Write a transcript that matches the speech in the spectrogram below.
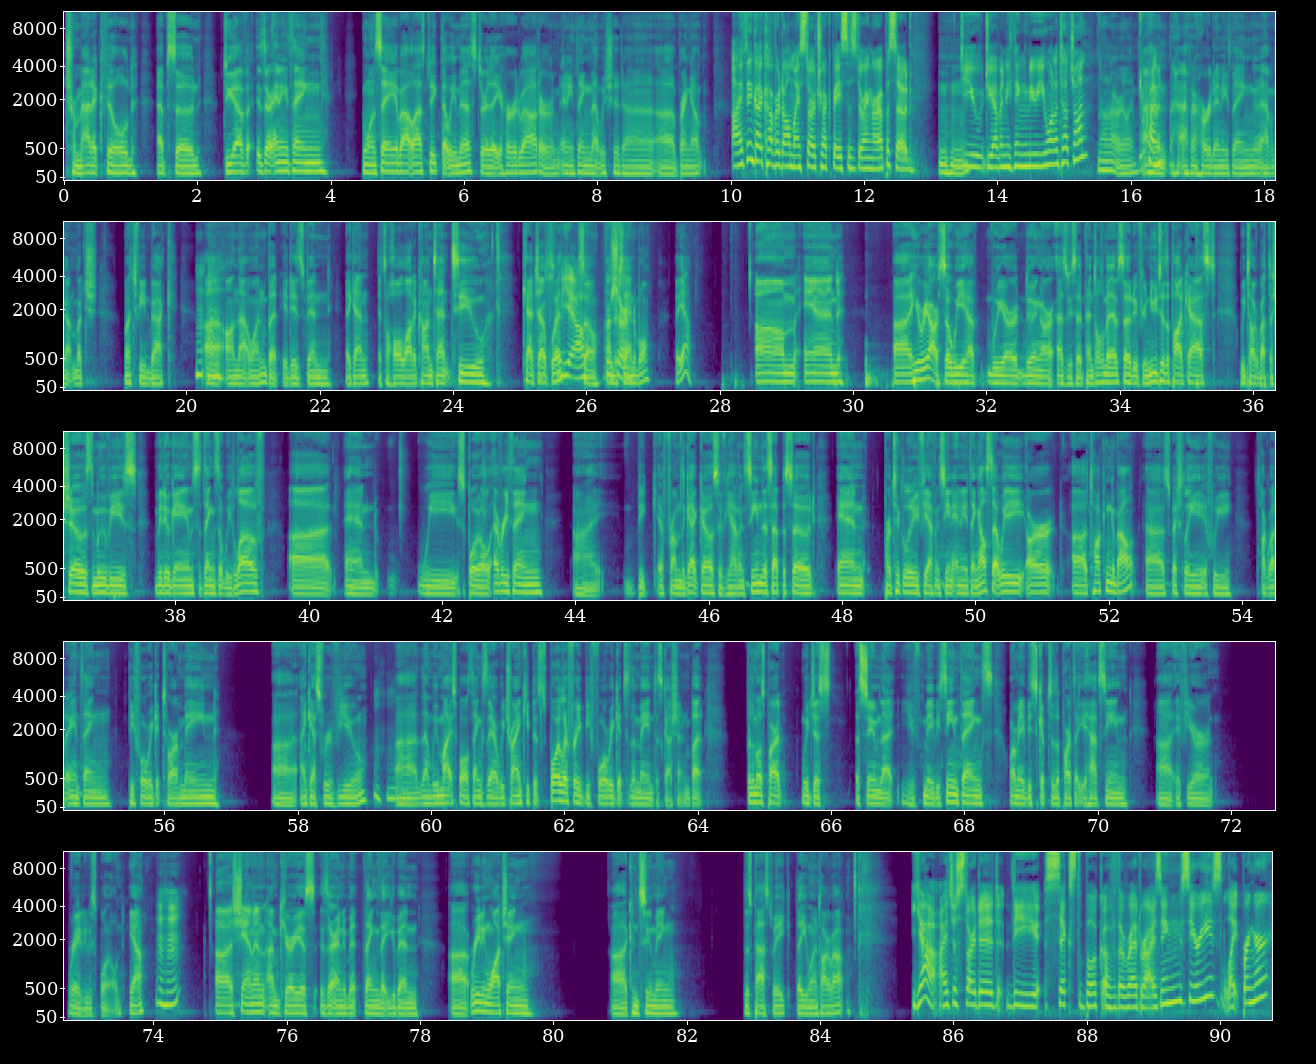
traumatic filled episode. Do you have? Is there anything you want to say about last week that we missed, or that you heard about, or anything that we should uh, uh, bring up? I think I covered all my Star Trek bases during our episode. Do you do you have anything new you want to touch on? No, not really. I haven't haven't heard anything. I haven't gotten much much feedback uh, on that one, but it has been again. It's a whole lot of content to catch up with. Yeah, so for sure. understandable. But yeah, um, and uh, here we are. So we have we are doing our as we said penultimate episode. If you're new to the podcast, we talk about the shows, the movies, video games, the things that we love, uh, and we spoil everything uh, be, from the get go. So if you haven't seen this episode, and particularly if you haven't seen anything else that we are uh, talking about, uh, especially if we talk about anything before we get to our main, uh, I guess, review, uh, then we might spoil things there. We try and keep it spoiler free before we get to the main discussion. But for the most part, we just assume that you've maybe seen things or maybe skip to the part that you have seen uh, if you're ready to be spoiled. Yeah. Mm-hmm. Uh, Shannon, I'm curious. Is there anything that you've been uh, reading, watching, uh, consuming this past week that you want to talk about? Yeah, I just started the sixth book of the Red Rising series, Lightbringer.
